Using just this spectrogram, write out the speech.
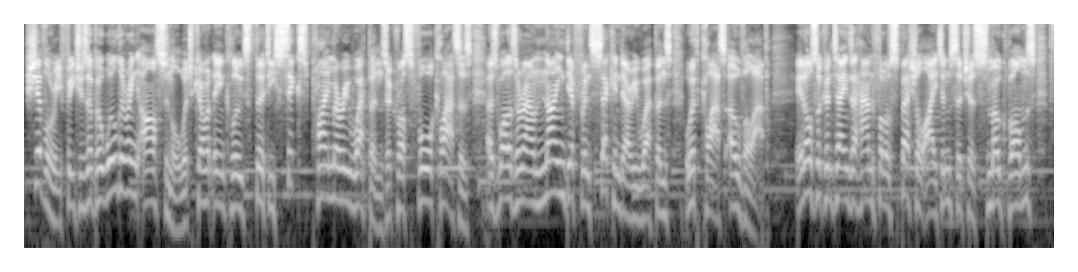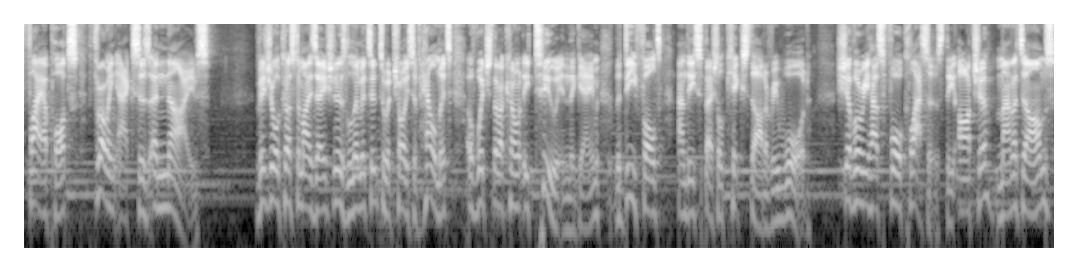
Chivalry features a bewildering arsenal which currently includes 36 primary weapons across four classes, as well as around 9 different secondary weapons with class overlap. It also contains a handful of special items such as smoke bombs, fire pots, throwing axes, and knives. Visual customization is limited to a choice of helmet, of which there are currently two in the game, the default and the special Kickstarter reward. Chivalry has four classes, the Archer, Man-at-Arms,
